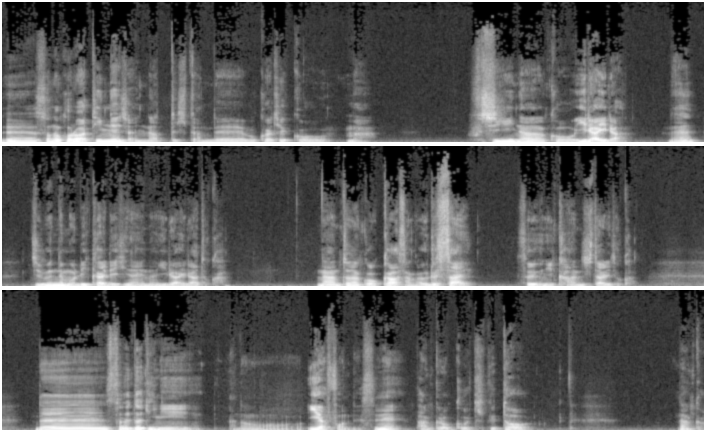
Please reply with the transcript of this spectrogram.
でその頃はティーンネイジャーになってきたんで僕は結構まあ不思議なこうイライラね。自分でも理解できないようなイライラとかなんとなくお母さんがうるさいそういうふうに感じたりとか。でそういう時にあのイヤフォンですねパンクロックを聞くとなんか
